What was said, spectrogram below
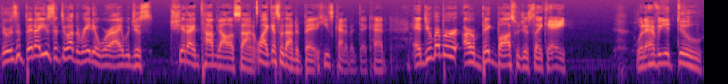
There was a bit I used to do on the radio where I would just shit on Tom Golisano. Well, I guess without a bit, he's kind of a dickhead. And do you remember our big boss was just like, "Hey, whatever you do,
